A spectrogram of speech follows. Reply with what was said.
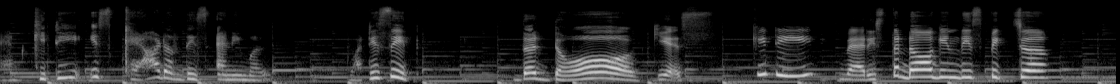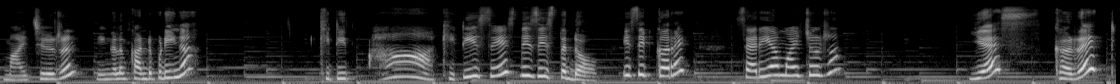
And Kitty is scared of this animal. What is it? The dog. Yes. Kitty, where is the dog in this picture? My children, நீங்களும் கண்டுபிடிங்க Kitty, ah, Kitty says this is the dog. Is it correct? சரியா my children? Yes, correct.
